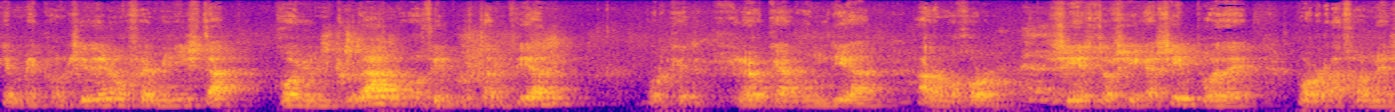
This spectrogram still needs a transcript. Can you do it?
que me considero un feminista coyuntural o circunstancial, porque creo que algún día, a lo mejor, si esto sigue así, puede, por razones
